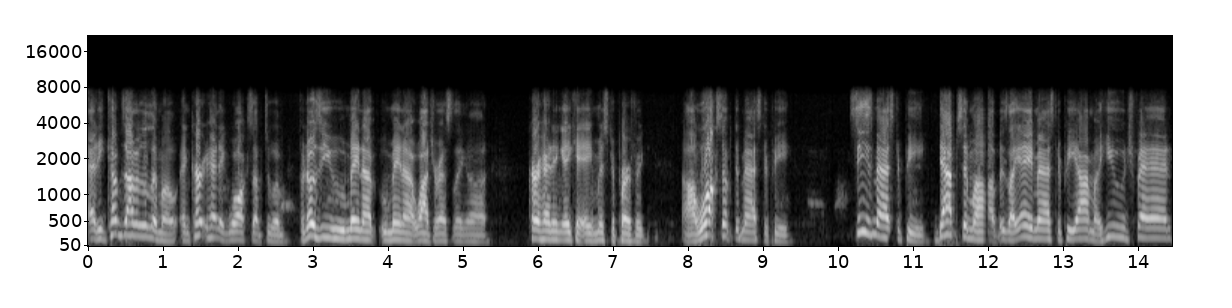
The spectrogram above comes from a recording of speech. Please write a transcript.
And he comes out of the limo, and Curt Hennig walks up to him. For those of you who may not who may not watch wrestling, uh, Curt Hennig, aka Mr. Perfect, uh, walks up to Master P, sees Master P, daps him up, is like, "Hey, Master P, I'm a huge fan.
